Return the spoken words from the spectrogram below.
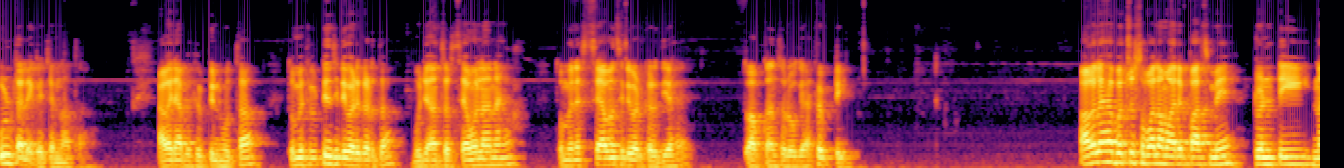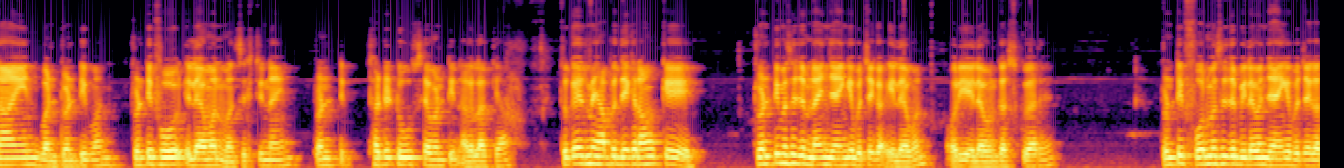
उल्टा लेकर चलना था। अगर यहाँ पे फिफ्टीन होता तो मैं फिफ्टीन से डिवाइड करता, मुझे आंसर सेवन लाना है तो मैंने सेवन से डिवाइड कर दिया है तो आपका आंसर हो गया फिफ्टीन अगला है बच्चों सवाल हमारे पास में twenty nine one twenty one twenty four eleven one sixty nine twenty thirty two seventeen अगला क्या? तो गैस मैं यहाँ पे देख रहा हूँ कि ट्वेंटी में से जब नाइन जाएँगे बचेगा इलेवन और ये इलेवन का स्क्वायर है। ट्वेंटी फोर में से जब इलेवन जाएँगे बचेगा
